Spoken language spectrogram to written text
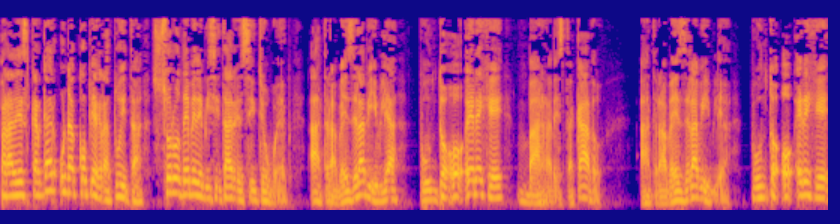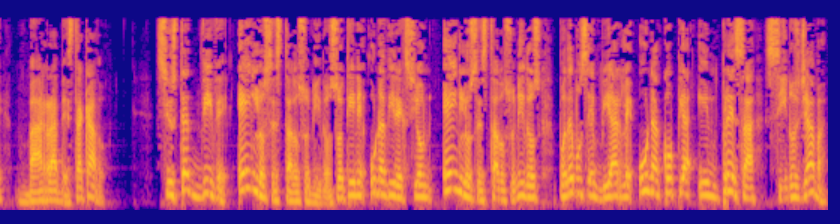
Para descargar una copia gratuita, solo debe de visitar el sitio web a través de la biblia.org barra destacado a través de la biblia.org barra destacado. Si usted vive en los Estados Unidos o tiene una dirección en los Estados Unidos, podemos enviarle una copia impresa si nos llama.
